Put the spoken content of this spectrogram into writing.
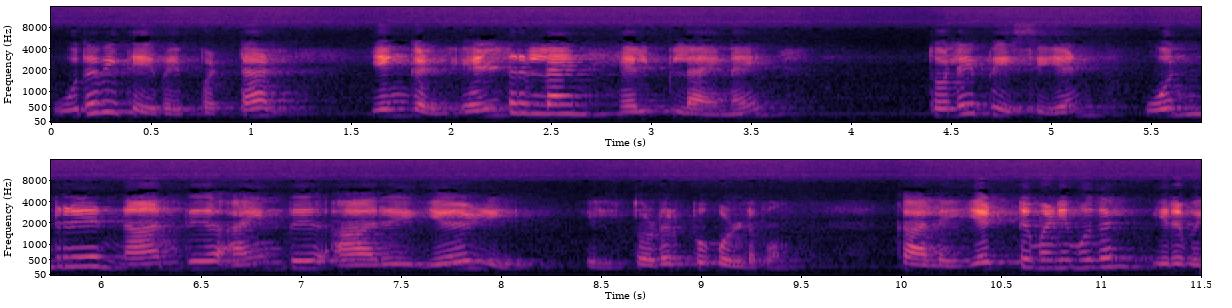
உதவி தேவைப்பட்டால் எங்கள் எல்டர்லைன் ஹெல்ப் லைனை தொலைபேசி எண் ஒன்று நான்கு ஐந்து ஆறு ஏழு இல் தொடர்பு கொள்ளவும். காலை எட்டு மணி முதல் இரவு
